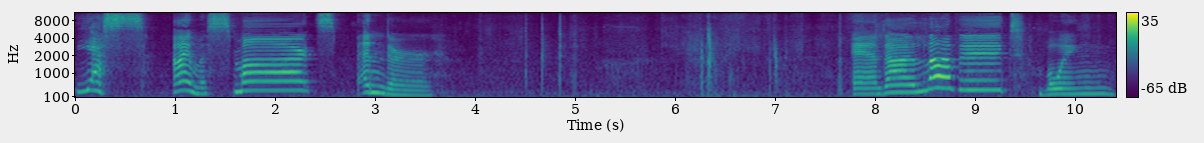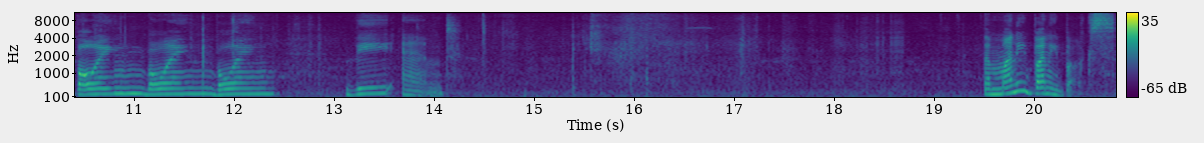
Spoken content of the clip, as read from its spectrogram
Yes, I'm a smart spender. And I love it. Boing, boing, boing, boing. The end. The Money Bunny Books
